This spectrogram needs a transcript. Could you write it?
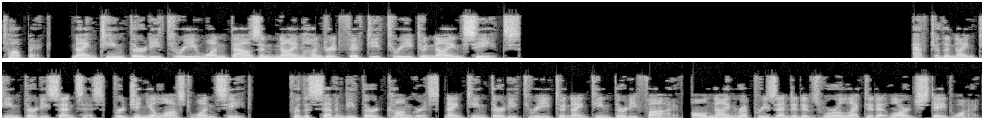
Topic 1933 1953 to 9 seats. After the 1930 census, Virginia lost one seat. For the 73rd Congress 1933 all nine representatives were elected at large statewide.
